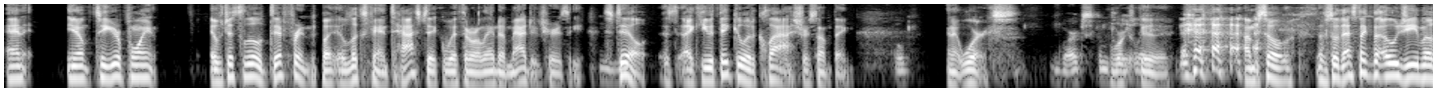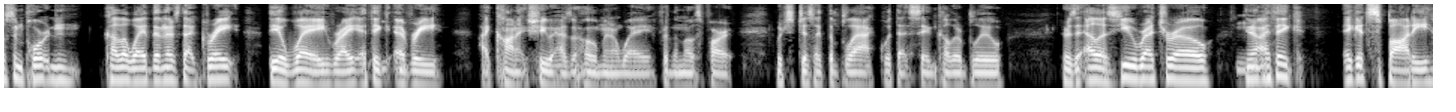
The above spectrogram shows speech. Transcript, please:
And, you know, to your point, it was just a little different, but it looks fantastic with an Orlando Magic jersey. Mhm. Still, it's like you would think it would clash or something, Oh. and it works. Works Works completely. good. Um, so so that's like the OG most important colorway. Then there's that great the away, right? I think every iconic shoe has a home and away for the most part, which is just like the black with that same color blue. There's an LSU retro. You know, I think it gets spotty.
